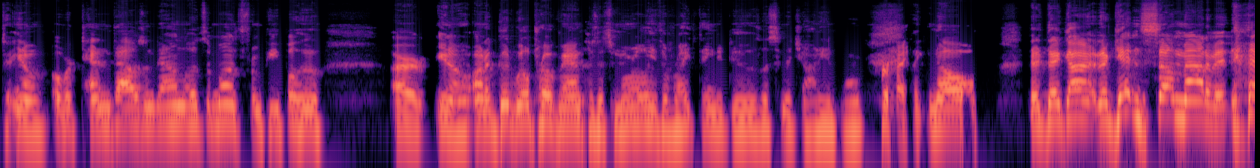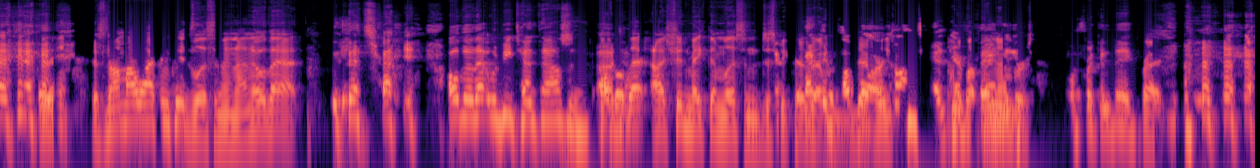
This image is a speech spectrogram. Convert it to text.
to, you know, over 10,000 downloads a month from people who are, you know, on a goodwill program because it's morally the right thing to do. Listen to Johnny and Brent. Right. Like, no, they, they got, they're getting something out of it. It's not my wife and kids listening. I know that. That's right. Although that would be 10,000. Uh, Although that I should make them listen just because that that would definitely. Pump up the numbers. so freaking big. Right.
